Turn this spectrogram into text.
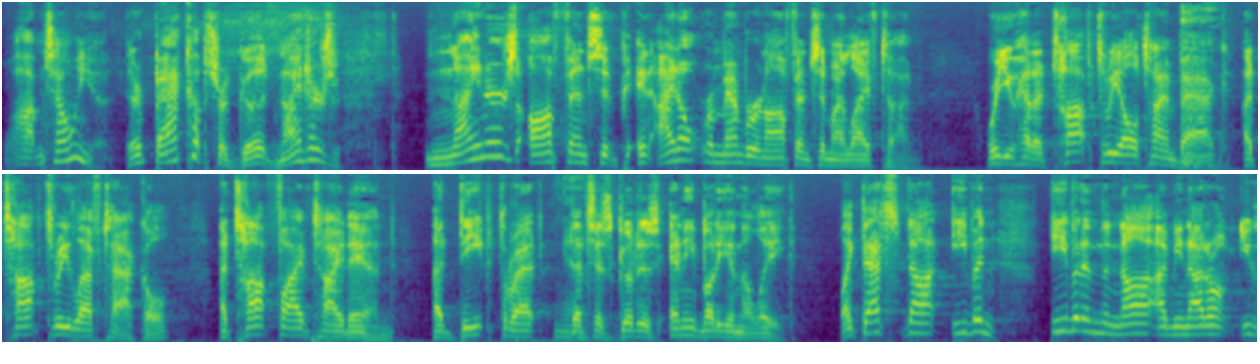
Well, I'm telling you, their backups are good. Niners, Niners offensive, and I don't remember an offense in my lifetime where you had a top three all time back, a top three left tackle, a top five tight end, a deep threat yeah. that's as good as anybody in the league. Like that's not even even in the non. I mean, I don't. You,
